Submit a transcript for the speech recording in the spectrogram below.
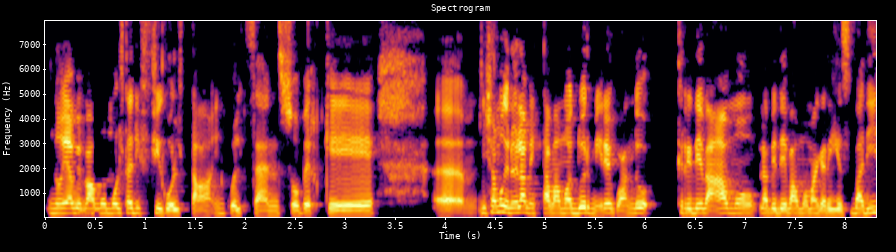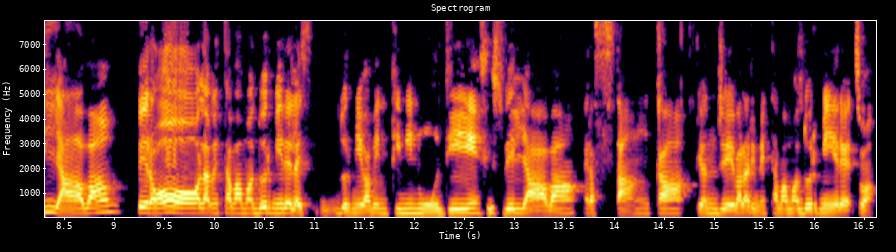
Noi avevamo molta difficoltà in quel senso perché eh, diciamo che noi la mettavamo a dormire quando credevamo, la vedevamo magari che sbadigliava, però la mettavamo a dormire, lei dormiva 20 minuti, si svegliava, era stanca, piangeva, la rimettavamo a dormire, insomma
